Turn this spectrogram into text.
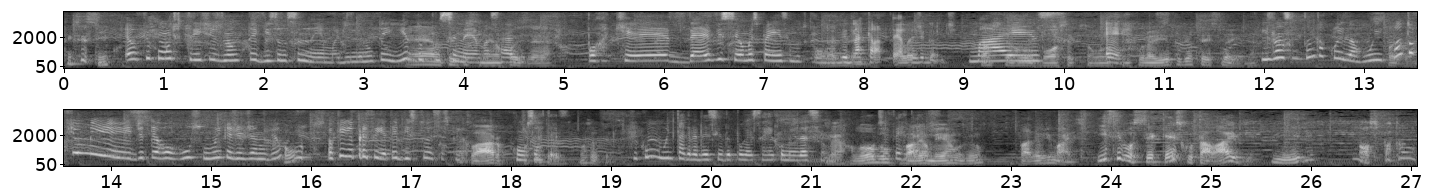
Tem que ser 5. Eu fico muito triste de não ter visto no cinema, de ele não ter ido pro cinema, sabe? Pois é. Porque deve ser uma experiência muito boa, ver naquela tela gigante. Mas. Os bosta que estão é. lançando por aí podia ter isso daí, né? Eles lançam tanta coisa ruim. Pois Quanto é. filme de terror russo ruim que a gente já não viu? Putz, Eu queria preferia ter visto esse espanhol. claro. Com certeza. Com certeza. Fico muito agradecida por essa recomendação. É, Lobo, valeu mesmo, viu? Valeu demais. E se você quer escutar a live, vire nosso patrão.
